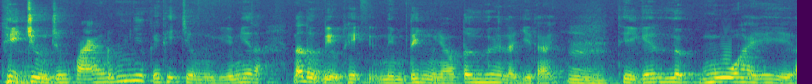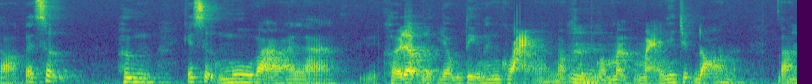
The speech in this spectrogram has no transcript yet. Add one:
Thị trường chứng khoán đúng như cái thị trường giống như là nó được biểu thị niềm tin của nhà đầu tư hay là gì đấy. Ừ. thì cái lực mua hay gì đó cái sự hưng cái sự mua vào hay là khởi động được dòng tiền thanh khoản nó không ừ. còn mạnh mẽ như trước đó nữa đó ừ.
